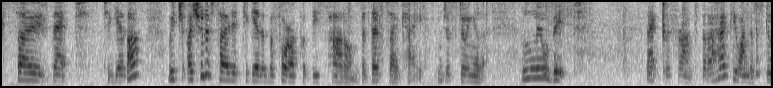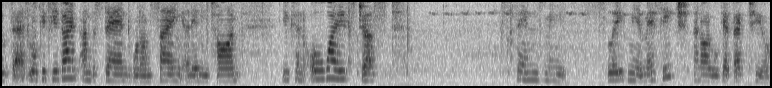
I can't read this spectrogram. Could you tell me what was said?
sew that together which I should have sewed it together before I put this part on but that's okay. I'm just doing it a little bit back to front but I hope you understood that. Look if you don't understand what I'm saying at any time you can always just send me leave me a message and I will get back to you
